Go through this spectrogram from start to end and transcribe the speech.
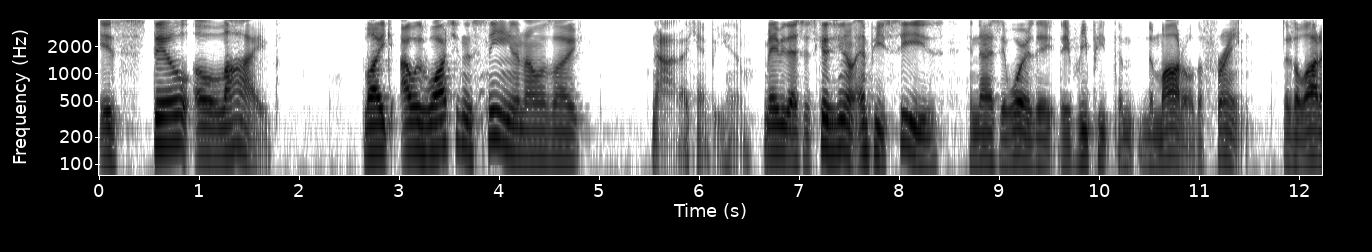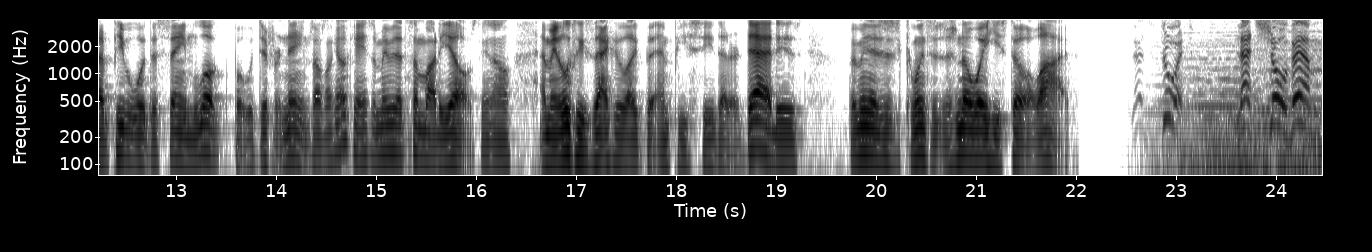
is still alive. Like, I was watching the scene and I was like, nah, that can't be him. Maybe that's just because, you know, NPCs in Dynasty Warriors, they, they repeat the, the model, the frame. There's a lot of people with the same look, but with different names. I was like, okay, so maybe that's somebody else, you know? I mean, it looks exactly like the NPC that her dad is, but I mean, it's just a coincidence. There's no way he's still alive. Let's do it! Let's show them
